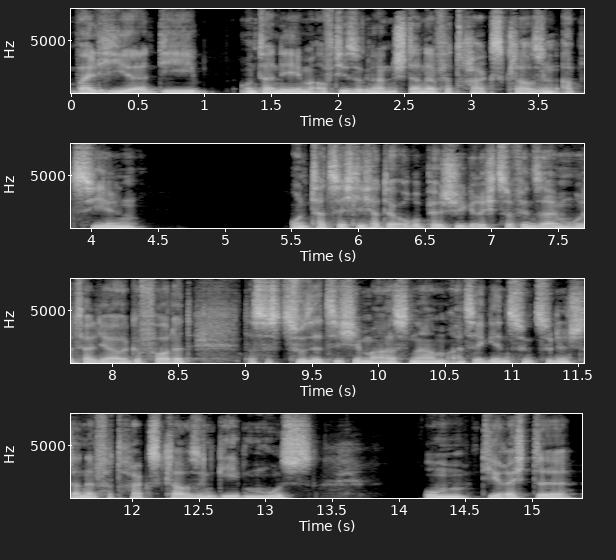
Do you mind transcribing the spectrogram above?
weil hier die Unternehmen auf die sogenannten Standardvertragsklauseln abzielen. Und tatsächlich hat der Europäische Gerichtshof in seinem Urteil ja gefordert, dass es zusätzliche Maßnahmen als Ergänzung zu den Standardvertragsklauseln geben muss, um die Rechte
